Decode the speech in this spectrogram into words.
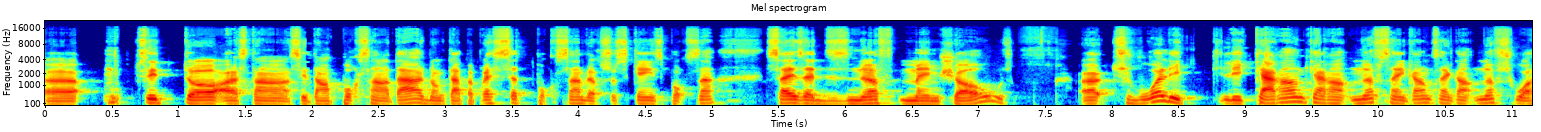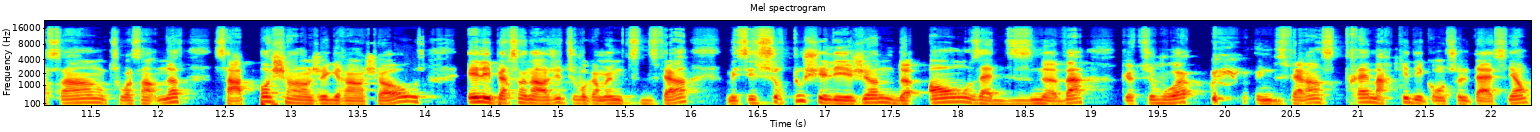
Euh, c'est en, pourcentage, donc tu as à peu près 7% versus 15% 16 à 19, même chose. Euh, tu vois, les, les, 40, 49, 50, 59, 60, 69, ça n'a pas changé grand-chose. Et les personnes âgées, tu vois quand même une petite différence. Mais c'est surtout chez les jeunes de 11 à 19 ans que tu vois une différence très marquée des consultations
